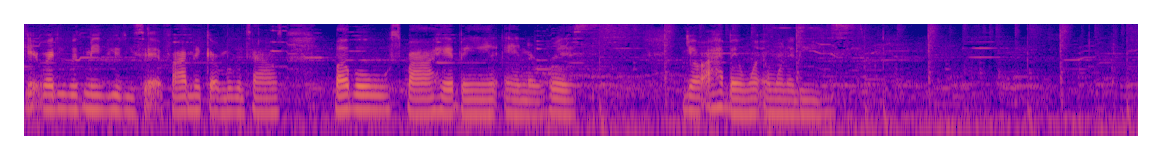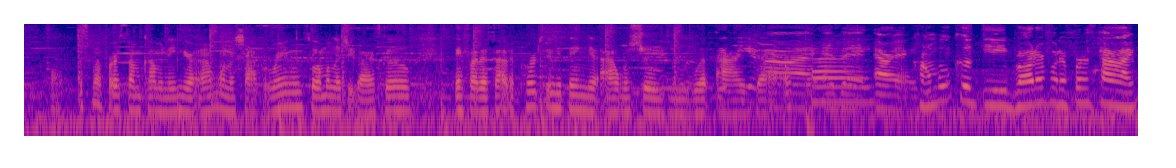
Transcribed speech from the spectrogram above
Get ready with me beauty set. Five makeup removing towels, bubble spa headband, and the wrist. Yo, I have been wanting one of these. It's my first time coming in here. I want to shop around, so I'm gonna let you guys go. If I decide to purchase anything, then I will show you what I got. Okay. All right, Crumbl cookie. Brought her for the first time.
